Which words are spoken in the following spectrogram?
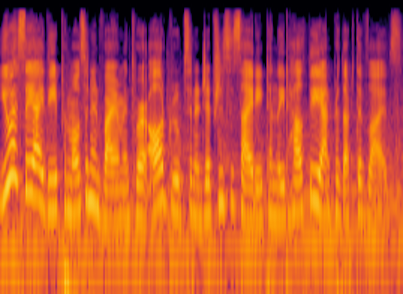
USAID promotes an environment where all groups in Egyptian society can lead healthy and productive lives.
